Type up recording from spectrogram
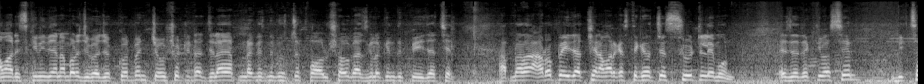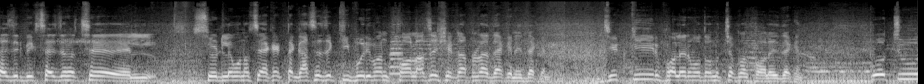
আমার স্ক্রিনে দেওয়া নাম্বারে যোগাযোগ করবেন। চৌষট্টিটা জেলায় আপনারা কিন্তু হচ্ছে ফল সহ গাছগুলো কিন্তু পেয়ে যাচ্ছেন। আপনারা আরও পেয়ে যাচ্ছেন। আমার কাছ থেকে হচ্ছে সুইট লেমন এই যে দেখতে পাচ্ছেন বিগ সাইজের বিগ সাইজের হচ্ছে সুইট লেমন হচ্ছে এক একটা গাছে যে কি পরিমাণ ফল আছে সেটা আপনারা দেখেন, এই দেখেন। ঝিটকির ফলের মতন হচ্ছে আপনার ফল, এই দেখেন। প্রচুর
